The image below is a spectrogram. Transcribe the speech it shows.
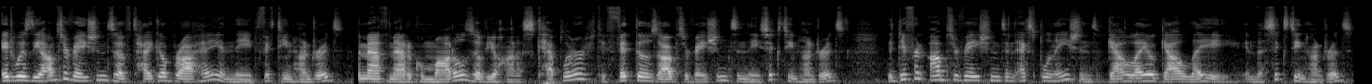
It was the observations of Tycho Brahe in the 1500s, the mathematical models of Johannes Kepler to fit those observations in the 1600s, the different observations and explanations of Galileo Galilei in the 1600s,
